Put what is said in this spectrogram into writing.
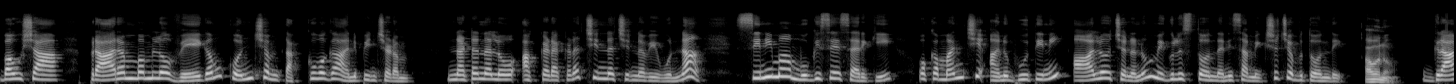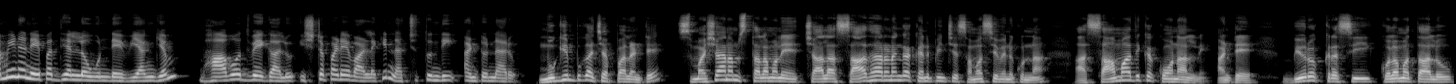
బహుశా ప్రారంభంలో వేగం కొంచెం తక్కువగా అనిపించడం నటనలో అక్కడక్కడ చిన్న చిన్నవి ఉన్నా సినిమా ముగిసేసరికి ఒక మంచి అనుభూతిని ఆలోచనను మిగులుస్తోందని సమీక్ష చెబుతోంది. అవును. గ్రామీణ నేపథ్యంలో ఉండే వ్యంగ్యం భావోద్వేగాలు ఇష్టపడే వాళ్ళకి నచ్చుతుంది అంటున్నారు. ముగింపుగా చెప్పాలంటే శ్మశానం స్థలమనే చాలా సాధారణంగా కనిపించే సమస్య వెనుకున్న ఆ సామాజిక కోణాల్ని అంటే బ్యూరోక్రసీ కులమతాలు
